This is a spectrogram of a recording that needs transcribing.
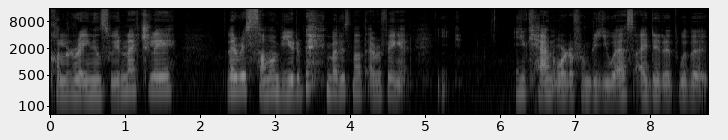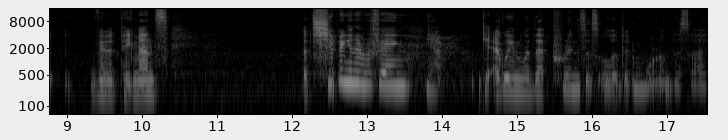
Coloured Raine in Sweden actually. There is some on Beauty Bay, but it's not everything. And you can order from the US. I did it with the Vivid Pigments. But shipping and everything, yeah. Okay, I go in with that Princess a little bit more on this side.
